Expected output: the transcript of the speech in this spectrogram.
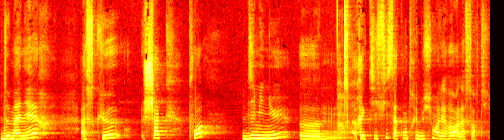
de manière à ce que chaque poids diminue, euh, rectifie sa contribution à l'erreur à la sortie.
